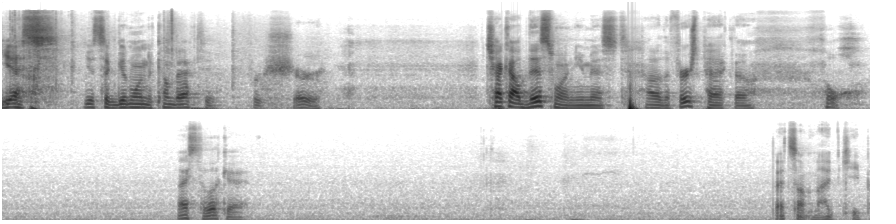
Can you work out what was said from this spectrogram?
Yes, it's a good one to come back to for sure. Check out this one you missed out of the first pack, though. Oh, nice to look at. That's something I'd keep.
